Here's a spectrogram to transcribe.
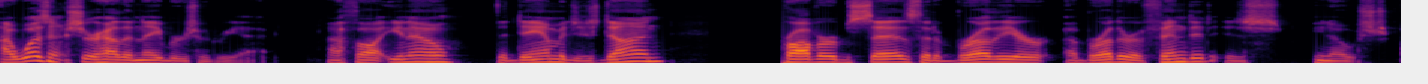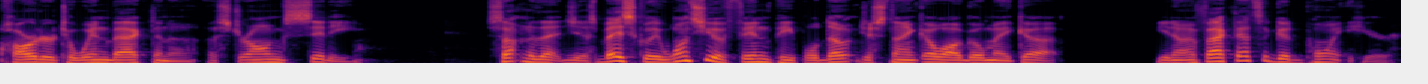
I wasn't sure how the neighbors would react. I thought, you know, the damage is done. Proverbs says that a brother a brother offended is, you know, harder to win back than a, a strong city something to that gist. Basically, once you offend people, don't just think, oh, I'll go make up. You know, in fact, that's a good point here.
